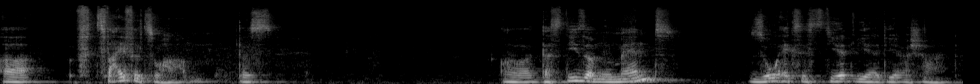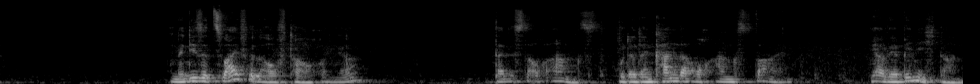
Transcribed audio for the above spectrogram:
äh, Zweifel zu haben, dass, äh, dass dieser Moment so existiert, wie er dir erscheint. Und wenn diese Zweifel auftauchen, ja, dann ist da auch Angst. Oder dann kann da auch Angst sein. Ja, wer bin ich dann?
